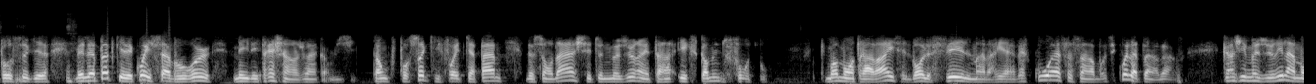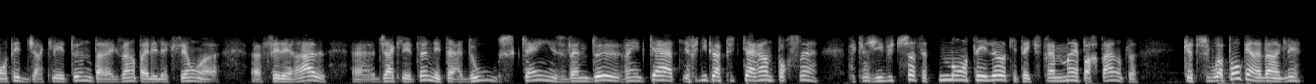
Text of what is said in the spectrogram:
pour ceux qui. Mais le peuple québécois est savoureux, mais il est très changeant, comme ici. Donc, pour ça qu'il faut être capable. Le sondage, c'est une mesure un temps X, comme une photo. Puis moi, mon travail, c'est de voir le film en arrière. Vers quoi ça s'en va? C'est quoi la tendance? Quand j'ai mesuré la montée de Jack Layton, par exemple, à l'élection euh, euh, fédérale, euh, Jack Layton était à 12, 15, 22, 24. Il a fini par plus de 40 Fait que j'ai vu tout ça, cette montée-là qui est extrêmement importante, que tu vois pas au Canada anglais.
